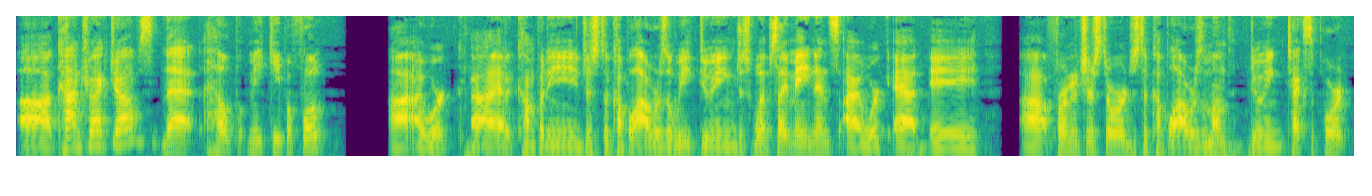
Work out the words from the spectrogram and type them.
uh, contract jobs that help me keep afloat. Uh, I work uh, at a company just a couple hours a week doing just website maintenance. I work at a uh, furniture store just a couple hours a month doing tech support.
